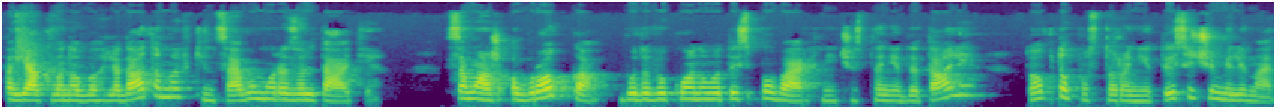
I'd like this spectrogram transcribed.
та як воно виглядатиме в кінцевому результаті. Сама ж обробка буде виконуватись по верхній частині деталі, тобто по стороні 1000 мм.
